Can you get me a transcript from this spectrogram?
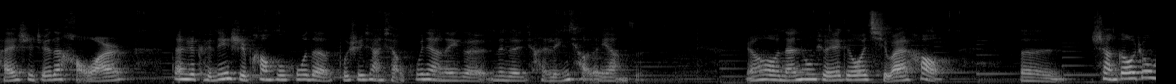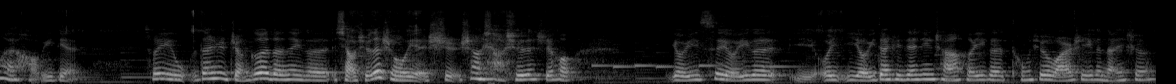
还是觉得好玩儿？但是肯定是胖乎乎的，不是像小姑娘那个那个很灵巧的样子。然后男同学也给我起外号，呃，上高中还好一点，所以但是整个的那个小学的时候也是，上小学的时候。有一次，有一个我有一段时间经常和一个同学玩，是一个男生。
